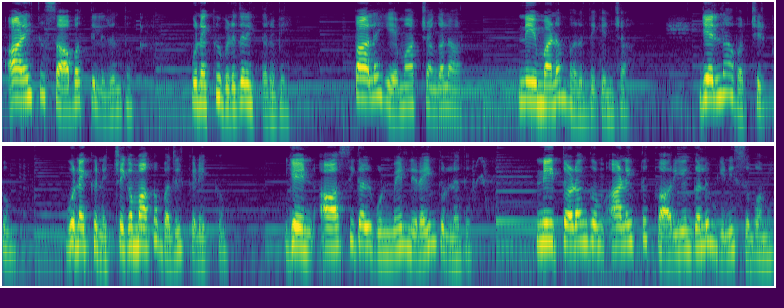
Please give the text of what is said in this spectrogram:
அனைத்து சாபத்திலிருந்தும் உனக்கு விடுதலை தருவேன். பல ஏமாற்றங்களால் நீ மனம் வருந்துகின்றா எல்லாவற்றிற்கும் உனக்கு நிச்சயமாக பதில் கிடைக்கும். என் ஆசிகள் உன்மேல் நிறைந்துள்ளது. நீ தொடங்கும் அனைத்து காரியங்களும் இனி சுபமே.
